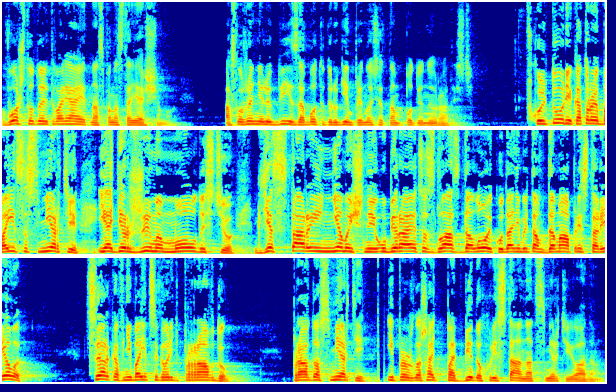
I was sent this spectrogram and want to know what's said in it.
вот что удовлетворяет нас по-настоящему. А служение любви и заботы другим приносит нам подлинную радость в культуре, которая боится смерти и одержима молодостью, где старые немощные убираются с глаз долой куда-нибудь там в дома престарелых, церковь не боится говорить правду, правду о смерти и провозглашать победу Христа над смертью адом,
